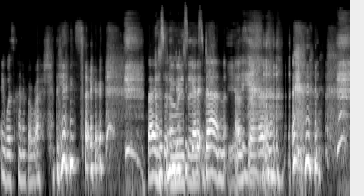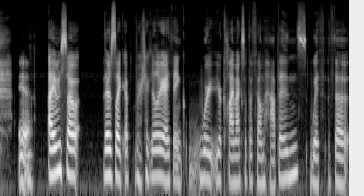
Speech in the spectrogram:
it was kind of a rush at the end. So, so I just needed to get is. it done. Yeah. As, uh, yeah. I am so there's like a particularly I think where your climax of the film happens with the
